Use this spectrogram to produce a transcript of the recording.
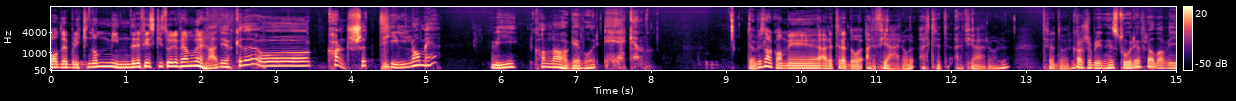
og det blir ikke noe mindre fiskehistorie fremover. Nei, det gjør ikke det. Og kanskje til og med vi kan lage vår egen. Det har vi snakka om i Er det tredje år? Er det fjerde år? Er det, tredje, er det fjerde året? Tredje året? Kanskje det blir en historie fra da vi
